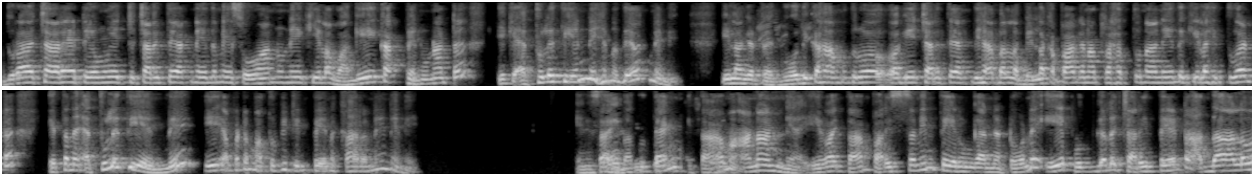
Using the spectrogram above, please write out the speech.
දුරාචාරයට යොමු වෙච්ච චරිතයක් නේද මේ සෝවන් උනේ කියලා වගේ එකක් පෙනුනට ඒක ඇතුලේ තියෙන එහෙම දෙයක් නෙමෙයි. ඊළඟට ගෝධික හාමුදුරුව වගේ චරිතයක් දිහා බලලා බෙල්ල කපාගෙනත් රහත් වුණා නේද කියලා හිතුවට එතන ඇතුලේ තියෙන්නේ ඒ අපිට මතු පිටින් පේන කාරණේ නෙමෙයි. ඒ නිසා ඒ බඳු තැන් ඊටාම අනන්‍යයි. ඒවා ඊටාම පරිස්සමින් තේරුම් ගන්නට ඕනේ. ඒ පුද්ගල චරිතයට අදාළව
